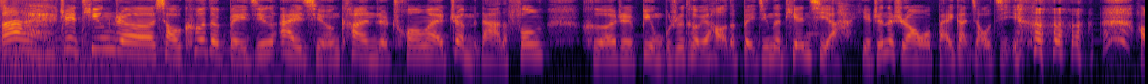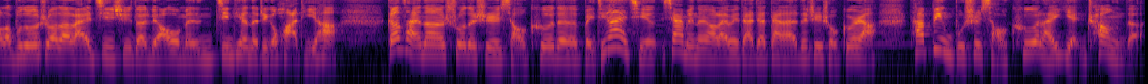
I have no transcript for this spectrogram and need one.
哎，这听着小柯的《北京爱情》，看着窗外这么大的风和这并不是特别好的北京的天气啊，也真的是让我百感交集。好了，不多说了，来继续的聊我们今天的这个话题哈。刚才呢说的是小柯的《北京爱情》，下面呢要来为大家带来的这首歌啊，它并不是小柯来演唱的，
